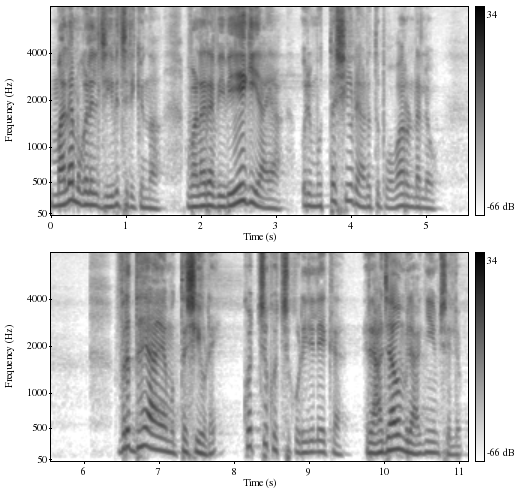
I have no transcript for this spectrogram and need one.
മലമുകളിൽ ജീവിച്ചിരിക്കുന്ന വളരെ വിവേകിയായ ഒരു മുത്തശ്ശിയുടെ അടുത്ത് പോവാറുണ്ടല്ലോ. വൃദ്ധയായ മുത്തശ്ശിയുടെ കൊച്ചു കൊച്ചു കുടിലിലേക്ക് രാജാവും രാജ്ഞിയും ചെല്ലും.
